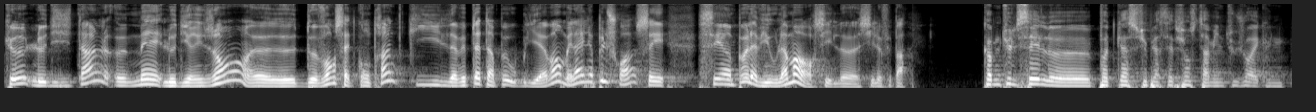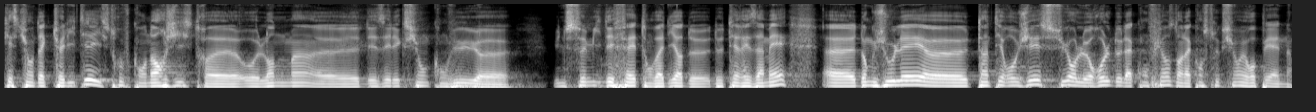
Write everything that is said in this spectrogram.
que le digital euh, met le dirigeant euh, devant cette contrainte qu'il avait peut-être un peu oublié avant, mais là il n'a plus le choix. C'est c'est un peu la vie ou la mort s'il s'il le fait pas. Comme tu le sais, le podcast Superception se termine toujours avec une question d'actualité. Il se trouve qu'on enregistre euh, au lendemain des élections qu'ont vu une semi-défaite, on va dire, de, de Theresa May. Euh, donc je voulais euh, t'interroger sur le rôle de la confiance dans la construction européenne.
